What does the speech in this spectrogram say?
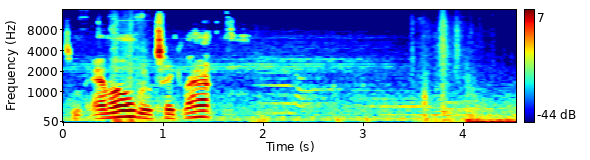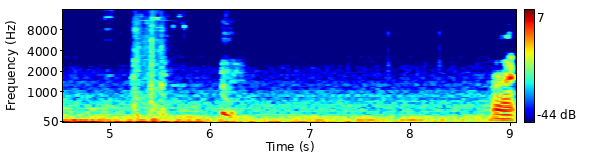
Some ammo, we'll take that. Alright.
